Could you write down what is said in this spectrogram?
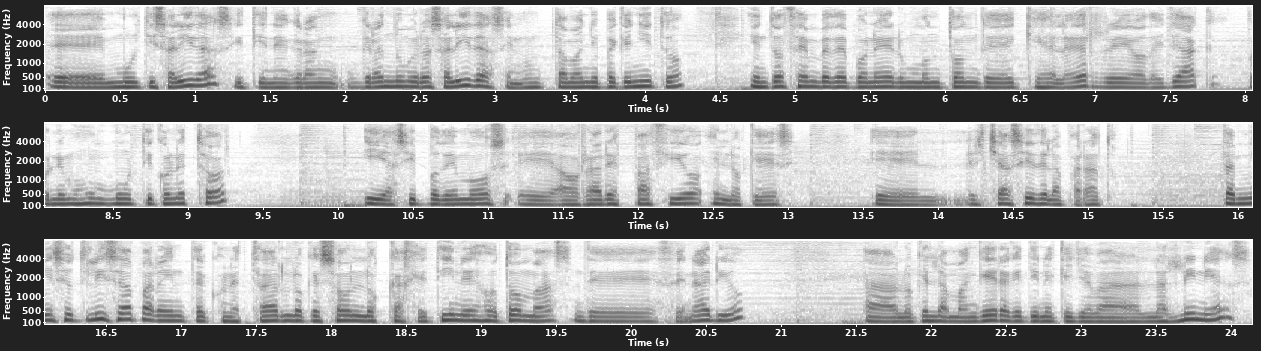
eh, multisalidas y tiene gran, gran número de salidas en un tamaño pequeñito. Y entonces en vez de poner un montón de XLR o de jack, ponemos un multiconector y así podemos eh, ahorrar espacio en lo que es el chasis del aparato. También se utiliza para interconectar lo que son los cajetines o tomas de escenario a lo que es la manguera que tiene que llevar las líneas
